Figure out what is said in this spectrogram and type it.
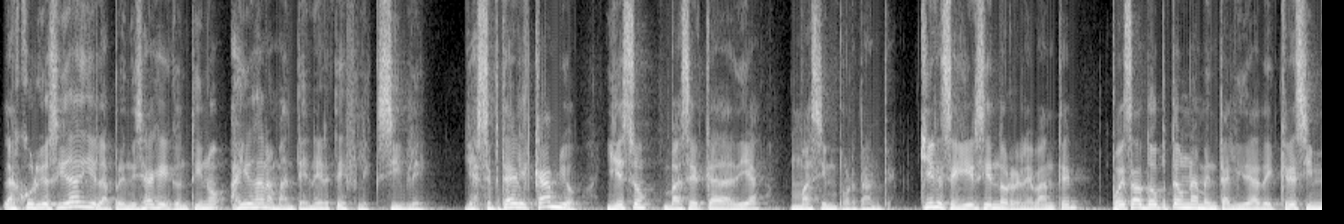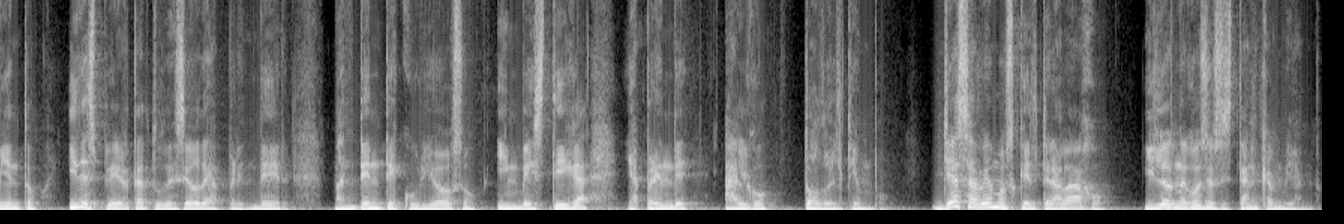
La curiosidad y el aprendizaje continuo ayudan a mantenerte flexible y aceptar el cambio, y eso va a ser cada día más importante. ¿Quieres seguir siendo relevante? Pues adopta una mentalidad de crecimiento y despierta tu deseo de aprender. Mantente curioso, investiga y aprende algo todo el tiempo. Ya sabemos que el trabajo y los negocios están cambiando.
